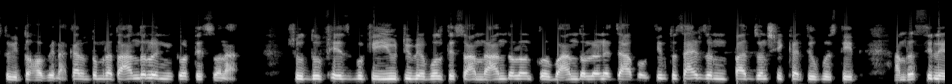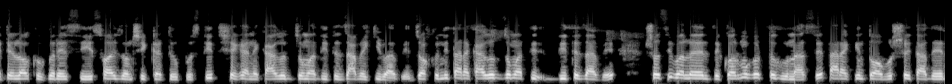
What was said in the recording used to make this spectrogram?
স্থগিত হবে না, কারণ তোমরা তো আন্দোলনই করতেছো না। শুধু ফেসবুকে ইউটিউবে বলতেছো, আমরা আন্দোলন করব, আন্দোলনে যাব। কিন্তু চারজন, পাঁচজন শিক্ষার্থী উপস্থিত, আমরা সিলেটে লক্ষ্য করেছি, ছয়জন শিক্ষার্থী উপস্থিত, সেখানে কাগজ জমা দিতে যাবে কীভাবে? যখনই তারা কাগজ জমা দিতে যাবে, সচিবালয়ের যে কর্মকর্তা গুণ আছে, তারা কিন্তু অবশ্যই তাদের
